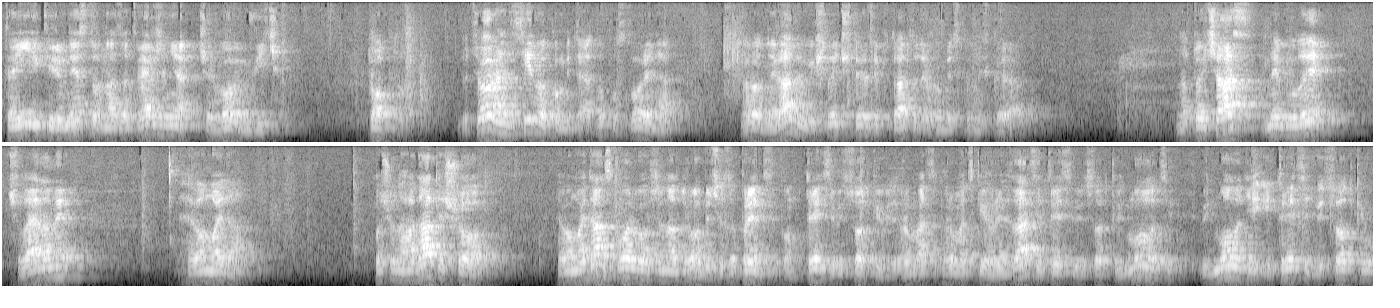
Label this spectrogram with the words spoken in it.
та її керівництво на затвердження черговим вічем. Тобто до цього організаційного комітету по створення Народної ради увійшли чотири депутати Дрогобицької міської ради. На той час ми були членами Геомайдану. Хочу нагадати, що Геомайдан створювався на Дрогобичі за принципом 30% від громадсь- громадських організацій, 30% від молоді, від молоді і 30%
